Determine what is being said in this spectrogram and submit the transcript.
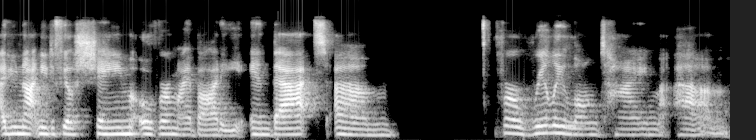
i do not need to feel shame over my body and that um, for a really long time. Um,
